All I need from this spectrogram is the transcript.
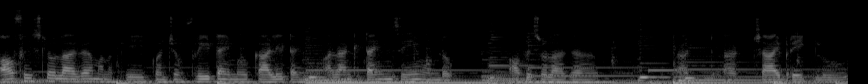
ఆఫీస్లో లాగా మనకి కొంచెం ఫ్రీ టైం ఖాళీ టైం అలాంటి టైమ్స్ ఏమి ఉండవు. ఆఫీస్లో లాగా చాయ్ బ్రేకులు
